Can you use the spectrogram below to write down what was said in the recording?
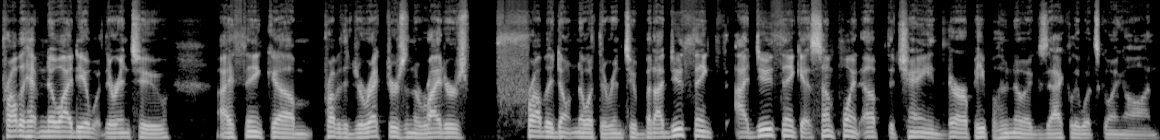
probably have no idea what they're into. I think um, probably the directors and the writers probably don't know what they're into. But I do think I do think at some point up the chain there are people who know exactly what's going on.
